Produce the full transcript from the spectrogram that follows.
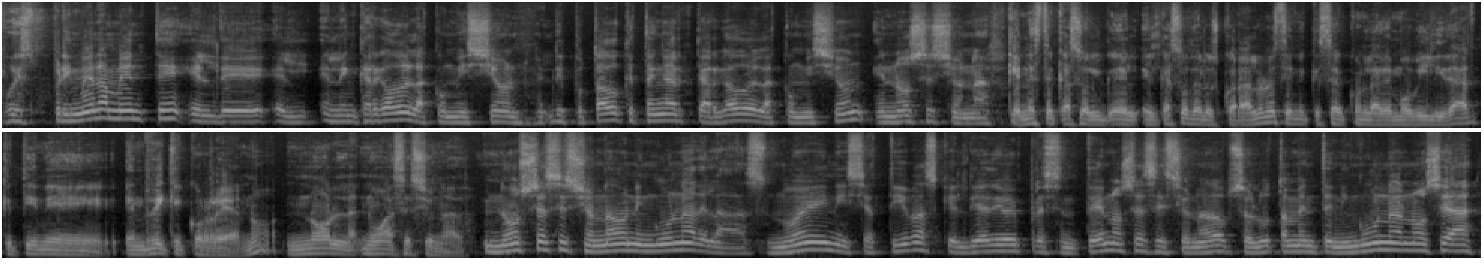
Pues primeramente el de el, encargado de la comisión, el diputado que tenga encargado de la comisión en no sesionar. Que en este caso, el, caso de los corralones tiene que ser con la de movilidad que tiene Enrique Correa, ¿no? No, la, no ha sesionado. No se ha sesionado ninguna de las nueve iniciativas que el día de hoy presenté, no se ha sesionado absolutamente ninguna, no se ha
